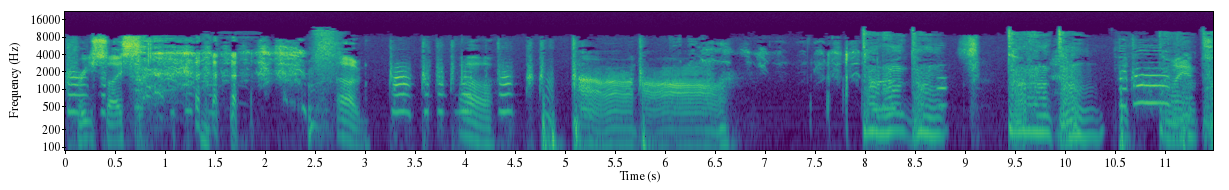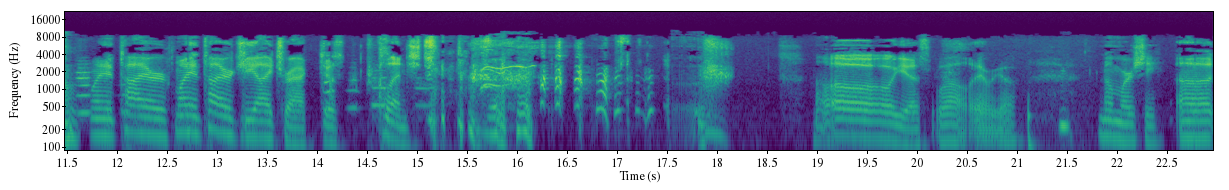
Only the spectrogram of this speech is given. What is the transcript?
Precise. oh. Oh. My, my entire my entire GI tract just clenched. oh yes. Well, there we go. No mercy. Uh,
